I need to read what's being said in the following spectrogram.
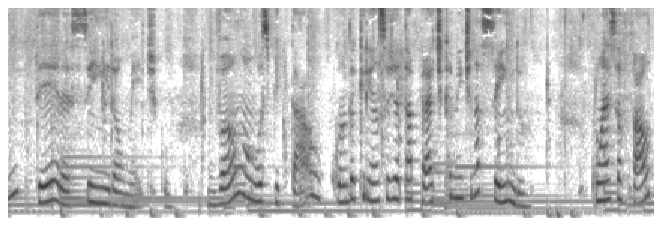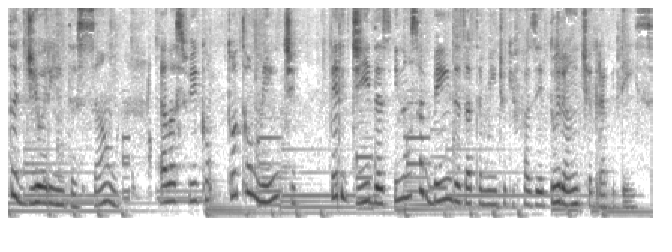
inteira sem ir ao médico. Vão ao hospital quando a criança já está praticamente nascendo. Com essa falta de orientação, elas ficam totalmente perdidas e não sabendo exatamente o que fazer durante a gravidez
